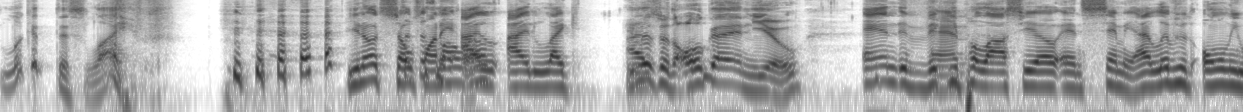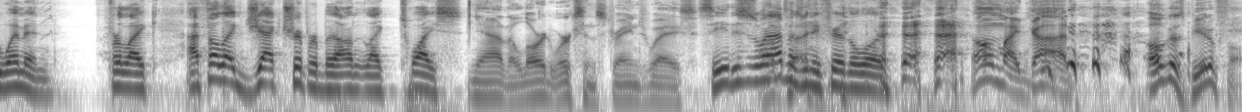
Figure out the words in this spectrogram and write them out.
look at this life. You know, it's so Such funny. I. I like He lives with Olga and you. and Vicky And- Palacio and Simi. I lived with only women for like I felt like Jack Tripper, but on like twice. Yeah, the Lord works in strange ways. See, this is what happens when you fear the Lord. oh my God. Olga's beautiful.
